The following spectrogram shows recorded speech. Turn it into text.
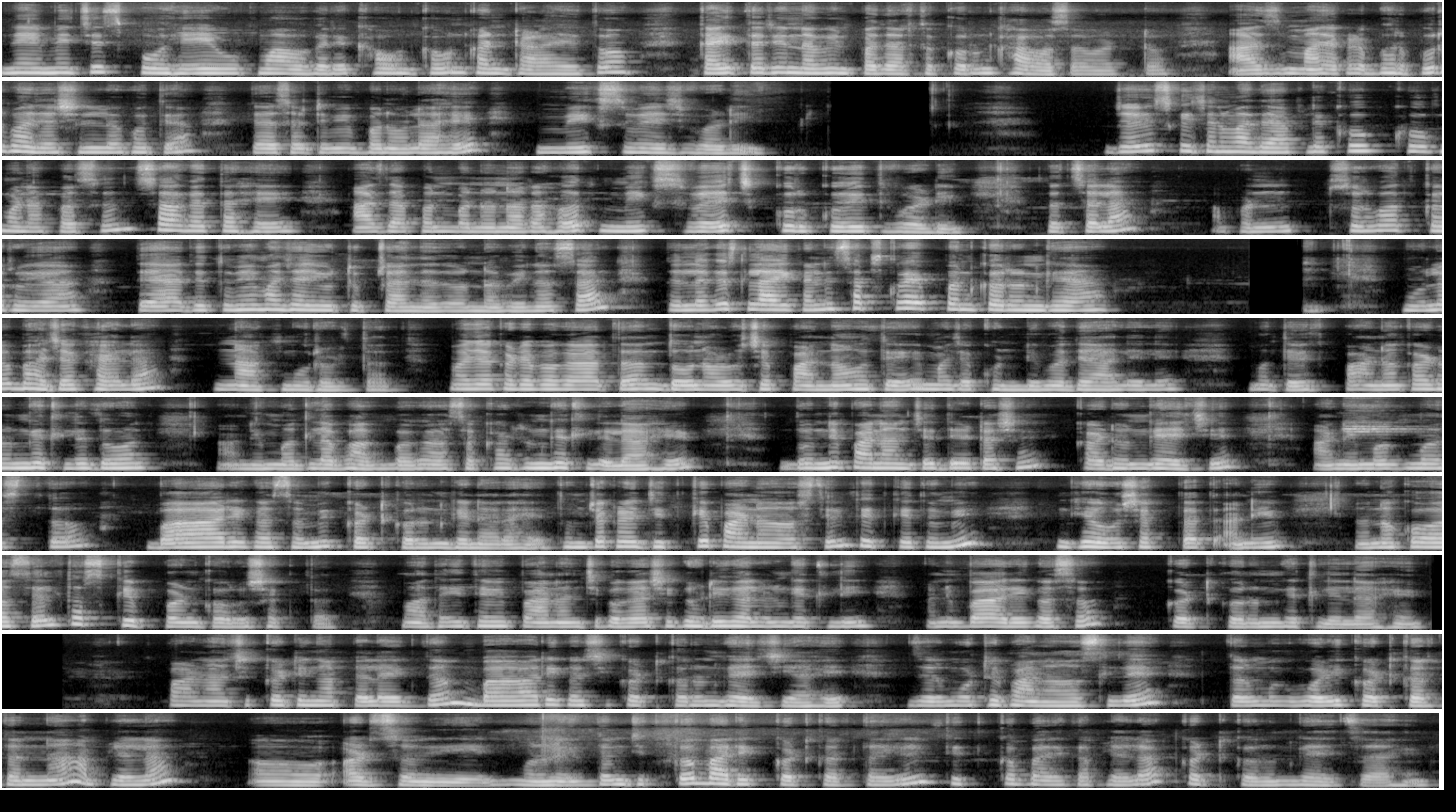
नेहमीचेच पोहे उपमा वगैरे खाऊन खाऊन कंटाळा येतो. काहीतरी नवीन पदार्थ करून खावासा वाटतं. आज माझ्याकडे भरपूर भाज्या शिल्लक होत्या. त्यासाठी मी बनवलं आहे मिक्स व्हेज वडी. जयूस किचनमध्ये आपले खूप खूप मनापासून स्वागत आहे. आज आपण बनवणार आहोत मिक्स व्हेज कुरकुरीत वडी. तर चला आपण सुरुवात करूया. त्याआधी तुम्ही माझ्या यूट्यूब चॅनलवर नवीन असाल तर लगेच लाईक आणि सबस्क्राईब पण करून घ्या. मुलं भाज्या खायला नाक मुरडतात. माझ्याकडे बघा आता दोन अळूचे पानं होते माझ्या कुंडीमध्ये आलेले. मग ते पानं काढून घेतले दोन आणि मधला भाग बघा असा काढून घेतलेला आहे. दोन्ही पानांचे देठ असे काढून घ्यायचे आणि मग मस्त बारीक असं मी कट करून घेणार आहे. तुमच्याकडे जितके पानं असतील तितके तुम्ही घेऊ शकतात आणि नको असेल तर स्किप पण करू शकतात. मग आता इथे मी पानांची बघा अशी घडी घालून घेतली आणि बारीक असं कट करून घेतलेलं आहे. पानाची कटिंग आपल्याला एकदम बारीक अशी कट करून घ्यायची आहे. जर मोठे पानं असले तर मग वळी कट करताना आपल्याला अडचण येईल. म्हणून एकदम जितकं बारीक कट करता येईल तितकं बारीक आपल्याला कट करून घ्यायचं आहे.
